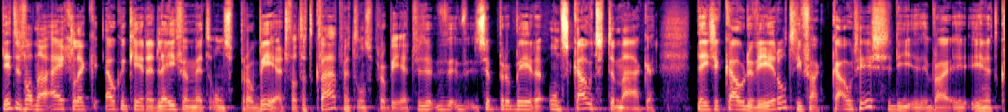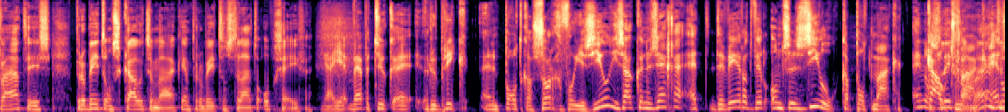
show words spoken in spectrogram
dit is wat nou eigenlijk elke keer het leven met ons probeert. Wat het kwaad met ons probeert. Ze, we- ze proberen ons koud te maken. Deze koude wereld, die vaak koud is, die, waarin het kwaad is, probeert ons koud te maken en probeert ons te laten opgeven. Ja, je- we hebben natuurlijk eh, rubriek en een podcast Zorgen voor je ziel. Je zou kunnen zeggen, het, de wereld wil onze ziel kapot maken. En ons koud lichaam. maken. hè? En Dus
